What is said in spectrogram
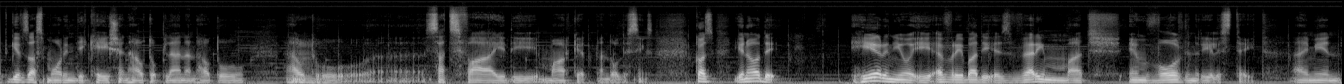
it gives us more indication how to plan and how to how Mm. to uh, satisfy the market and all these things. Because you know the here in UAE, everybody is very much involved in real estate. I mean,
